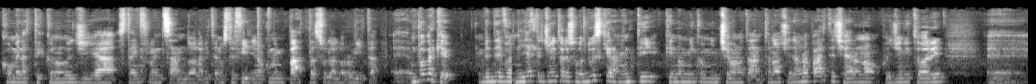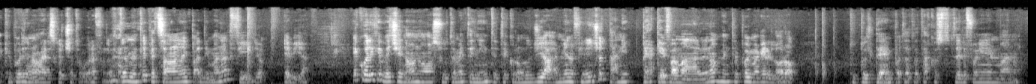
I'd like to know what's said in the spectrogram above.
come la tecnologia sta influenzando la vita dei nostri figli, no? come impatta sulla loro vita. Eh, un po' perché vedevo negli altri genitori insomma due schieramenti che non mi convincevano tanto, no? Cioè da una parte c'erano quei genitori eh, che pur di non avere scocciature fondamentalmente piazzavano l'iPad in mano al figlio e via. E quelli che invece no, no, assolutamente niente tecnologia, almeno fino ai 18 anni, perché fa male, no? Mentre poi magari loro tutto il tempo, ta ta ta, con questo telefonino in mano.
